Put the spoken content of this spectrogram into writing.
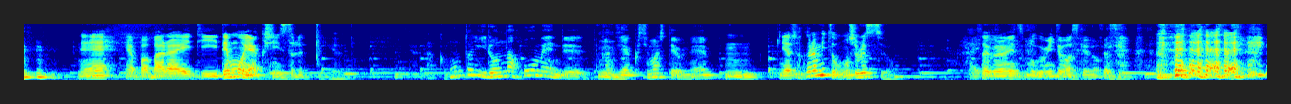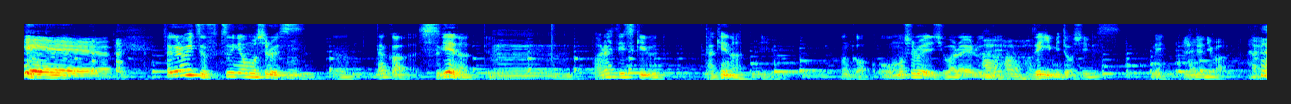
ねやっぱバラエティでも躍進するっていう。なんか本当にいろんな方面で活躍しましたよね、うん。いや桜蜜面白いっすよはい。桜蜜僕見てますけど。いやいやいや普通に面白いです、うん。なんかすげえなっていう。う、ん。バラエティスキル高えなっていう。なんか面白いし笑えるんで、はいはいはい。ぜひ見てほしいです。ねみんなには、はい、と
